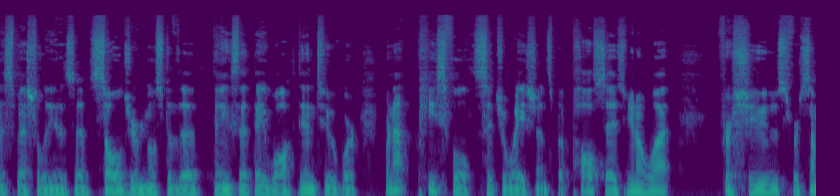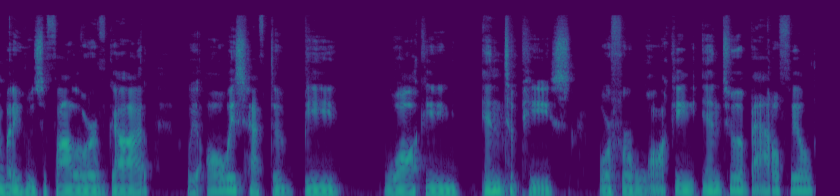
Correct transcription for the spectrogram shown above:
especially as a soldier most of the things that they walked into were were not peaceful situations but paul says you know what for shoes for somebody who's a follower of god we always have to be walking into peace or if we're walking into a battlefield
